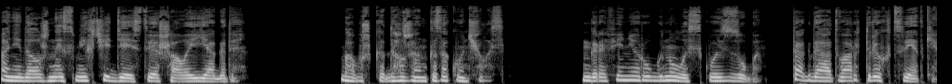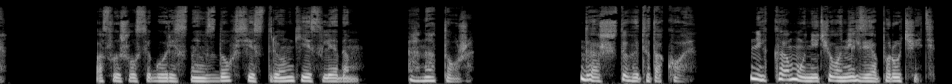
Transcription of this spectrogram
Они должны смягчить действие шалой ягоды. Бабушка, должанка закончилась. Графиня ругнулась сквозь зубы. Тогда отвар трехцветки. Послышался горестный вздох сестренки и следом. Она тоже. Да что это такое? Никому ничего нельзя поручить.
